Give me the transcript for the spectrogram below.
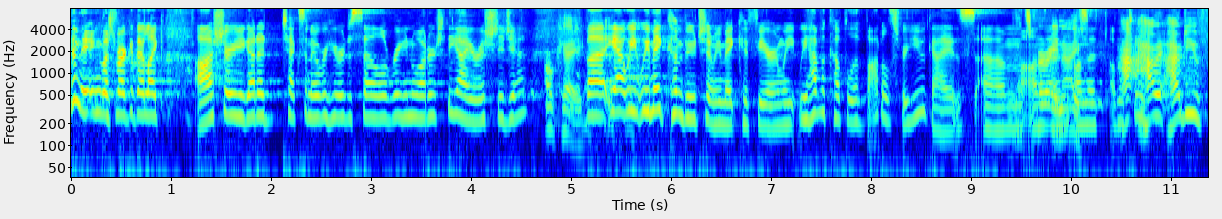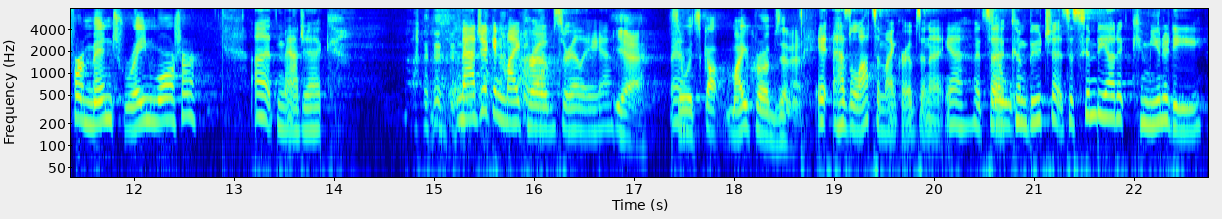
in the English market. They're like, ah, sure, you got a Texan over here to sell rainwater to the Irish, did you? Okay. But yeah, we, we make kombucha and we make kefir, and we, we have a couple of bottles for you guys um, That's on, very the, nice. on the, on the how, how, how do you ferment rainwater? Uh, it's magic. magic and microbes, really, yeah. Yeah, so Yeah. it's got microbes in it. It has lots of microbes in it, yeah. It's So- a kombucha, it's a symbiotic community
